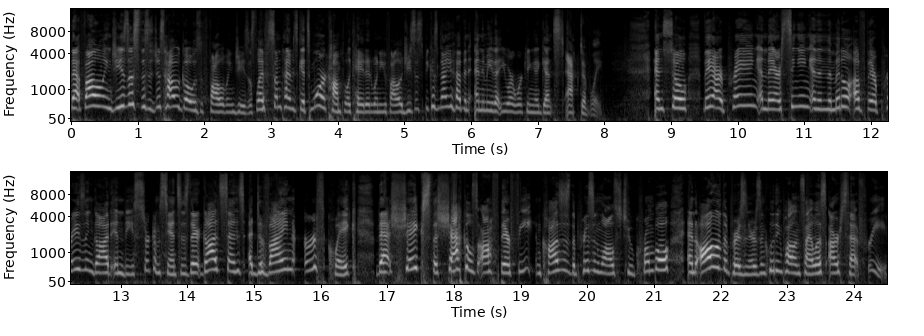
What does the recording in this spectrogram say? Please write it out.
that following Jesus, this is just how it goes with following Jesus. Life sometimes gets more complicated when you follow Jesus because now you have an enemy that you are working against actively. And so they are praying and they are singing, and in the middle of their praising God in these circumstances, God sends a divine earthquake that shakes the shackles off their feet and causes the prison walls to crumble, and all of the prisoners, including Paul and Silas, are set free.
